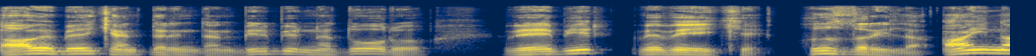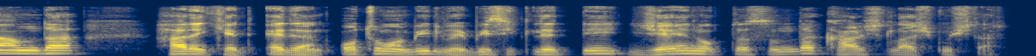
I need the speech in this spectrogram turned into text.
A ve B kentlerinden birbirine doğru V1 ve V2 hızlarıyla aynı anda hareket eden otomobil ve bisikletli C noktasında karşılaşmışlar.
